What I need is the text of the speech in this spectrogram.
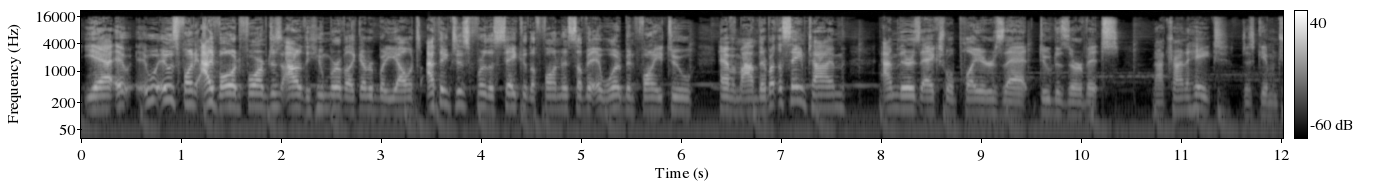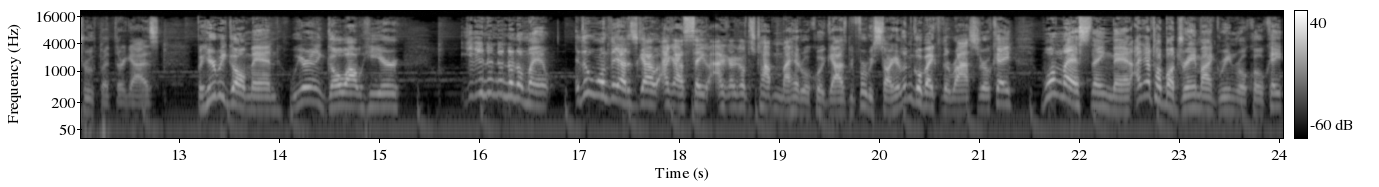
yeah, it, it, it, was funny. I voted for him just out of the humor of like everybody else. I think just for the sake of the funness of it, it would have been funny to have him on there. But at the same time, I mean, there's actual players that do deserve it. Not trying to hate, just giving truth right there, guys. But here we go, man. We are gonna go out here no, no, no, no, man. The one thing I just got, I gotta say, I gotta go to the top of my head real quick, guys, before we start here. Let me go back to the roster, okay? One last thing, man. I gotta talk about Draymond Green real quick, okay?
